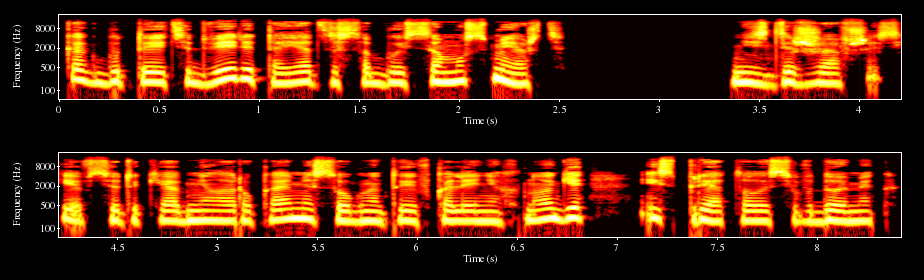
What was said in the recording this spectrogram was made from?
как будто эти двери таят за собой саму смерть. Не сдержавшись, я все-таки обняла руками согнутые в коленях ноги и спряталась в домик.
